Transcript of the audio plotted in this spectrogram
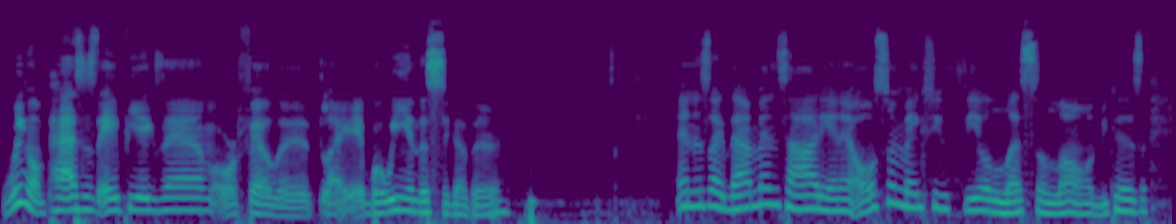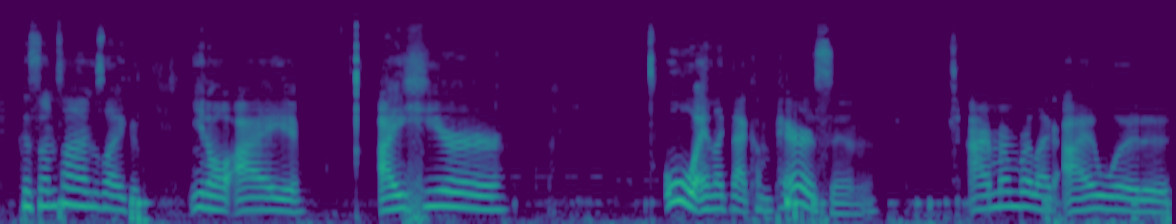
we gonna pass this AP exam or fail it. Like, but we in this together. And it's like that mentality, and it also makes you feel less alone because because sometimes like you know I I hear, oh, and like that comparison. I remember like I would.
